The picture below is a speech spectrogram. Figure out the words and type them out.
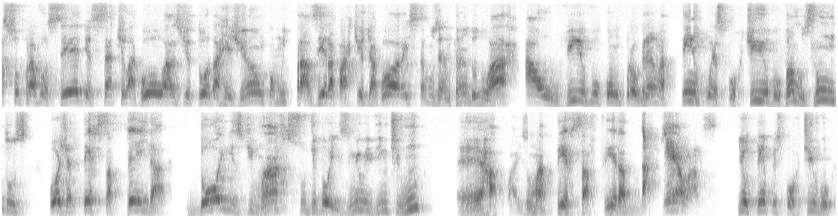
abraço para você de Sete Lagoas, de toda a região. Com muito prazer, a partir de agora, estamos entrando no ar ao vivo com o programa Tempo Esportivo. Vamos juntos. Hoje é terça-feira, 2 de março de 2021. É, rapaz, uma terça-feira daquelas. E o Tempo Esportivo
